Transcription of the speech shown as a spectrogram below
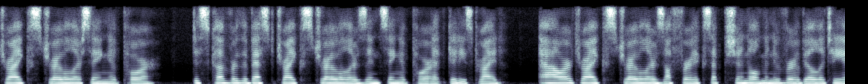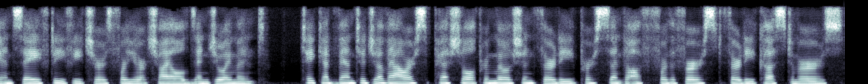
Trike Stroller Singapore. Discover the best trike strollers in Singapore at Kiddies Pride. Our trike strollers offer exceptional maneuverability and safety features for your child's enjoyment. Take advantage of our special promotion 30% off for the first 30 customers.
